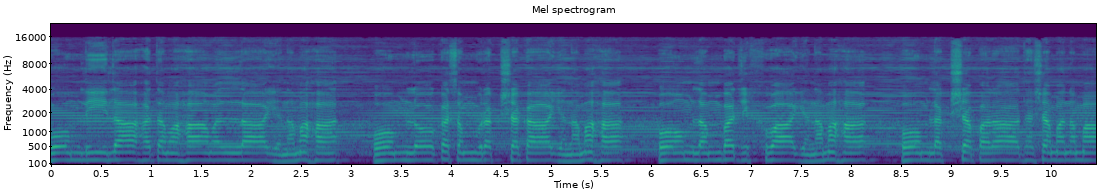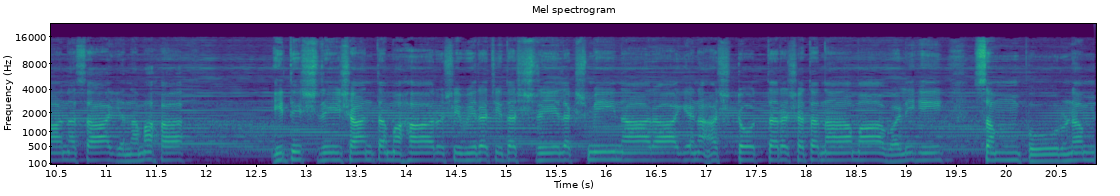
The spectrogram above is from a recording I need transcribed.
ॐ लीलाहतमहामल्लाय नमः ॐ लोकसंरक्षकाय नमः। ॐ लम्बजिह्वाय नमः। ॐ लक्षपराधशमनमानसाय नमः। इति श्रीशान्तमहाऋषिविरचितश्रीलक्ष्मीनारायण अष्टोत्तरशतनामावलिः सम्पूर्णम्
